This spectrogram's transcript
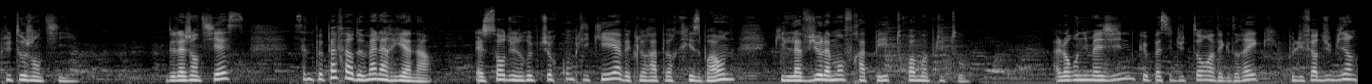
plutôt gentil. De la gentillesse, ça ne peut pas faire de mal à Rihanna. Elle sort d'une rupture compliquée avec le rappeur Chris Brown, qui l'a violemment frappé trois mois plus tôt. Alors on imagine que passer du temps avec Drake peut lui faire du bien,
